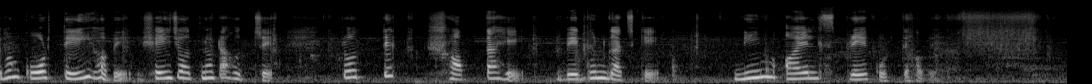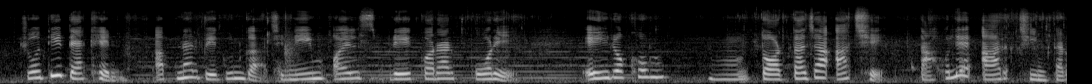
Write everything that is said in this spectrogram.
এবং করতেই হবে, সেই যত্নটা হচ্ছে প্রত্যেক সপ্তাহে বেগুন গাছকে নিম অয়েল স্প্রে করতে হবে। যদি দেখেন আপনার বেগুন গাছ নিম অয়েল স্প্রে করার পরে এই রকম তরতাজা আছে, তাহলে আর চিন্তার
